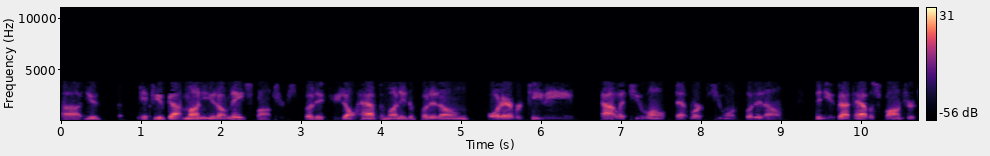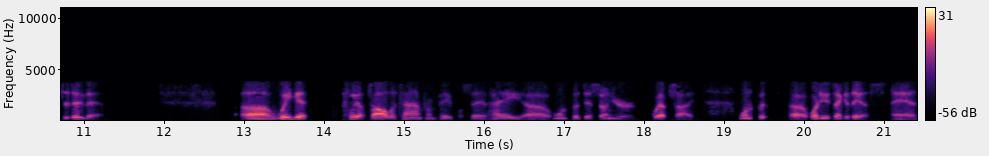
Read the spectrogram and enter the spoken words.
Uh, you, if you've got money, you don't need sponsors. But if you don't have the money to put it on whatever TV outlet you want, network that you want to put it on, then you've got to have a sponsor to do that. Uh, we get clips all the time from people saying, "Hey, uh, want to put this on your website? Want to put? Uh, what do you think of this?" And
